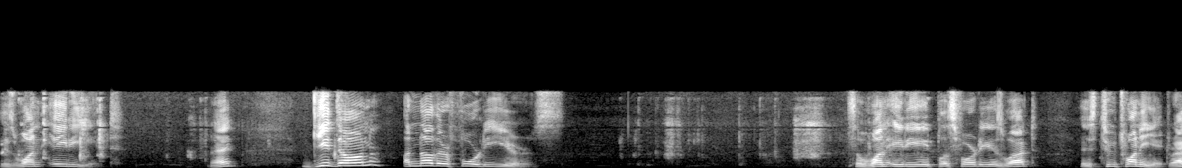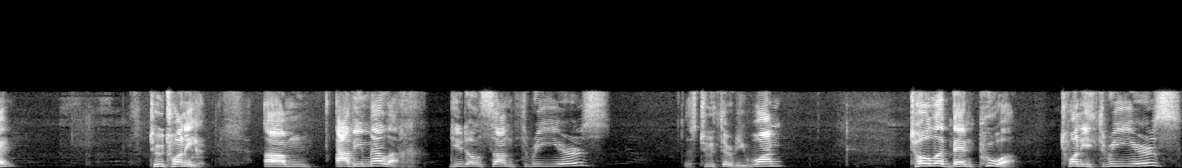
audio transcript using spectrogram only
is 188. Right? Gidon, another 40 years. So 188 plus 40 is what? Is 228, right? 228. Um, Avimelech, Gidon's son, three years, is 231. Tola ben Pua, 23 years,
